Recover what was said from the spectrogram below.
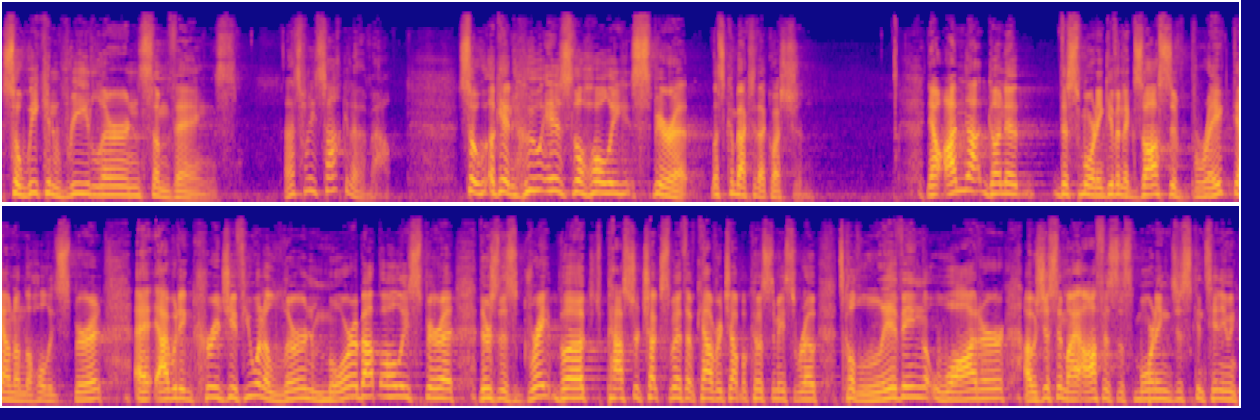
so we can relearn some things. That's what he's talking about. So, again, who is the Holy Spirit? Let's come back to that question. Now, I'm not going to this morning give an exhaustive breakdown on the Holy Spirit. I would encourage you, if you want to learn more about the Holy Spirit, there's this great book Pastor Chuck Smith of Calvary Chapel Costa Mesa wrote. It's called Living Water. I was just in my office this morning, just continuing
